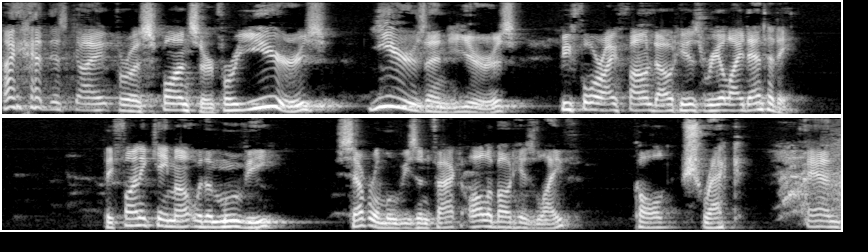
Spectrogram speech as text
I had this guy for a sponsor for years, years and years before I found out his real identity. They finally came out with a movie, several movies in fact, all about his life called Shrek. And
